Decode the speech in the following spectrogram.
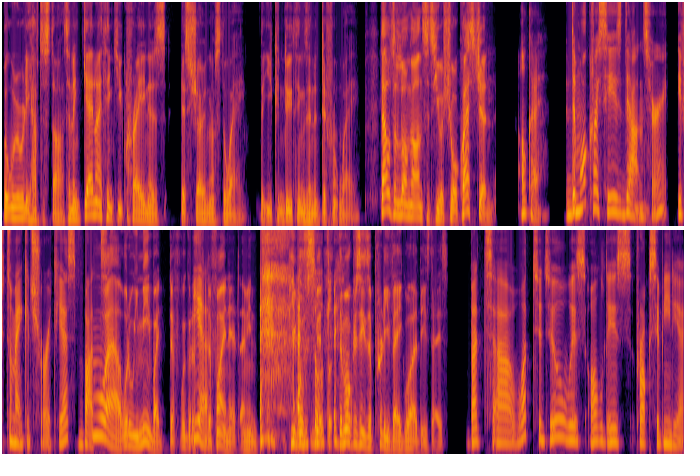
But we really have to start. And again, I think Ukraine is is showing us the way that you can do things in a different way. That was a long answer to your short question. Okay. Democracy is the answer, if to make it short, yes. But well, what do we mean by def- we're going to yeah. define it? I mean, people democracy is a pretty vague word these days. But uh, what to do with all this proxy media?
